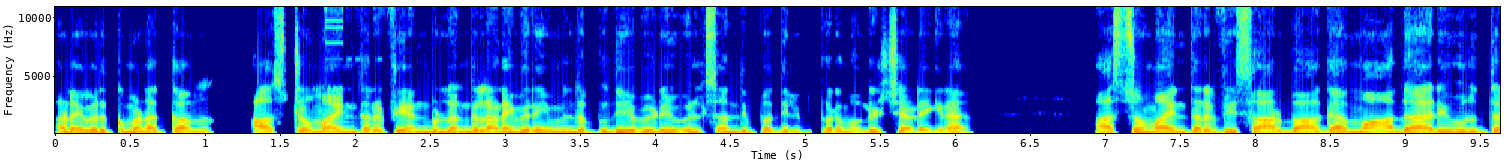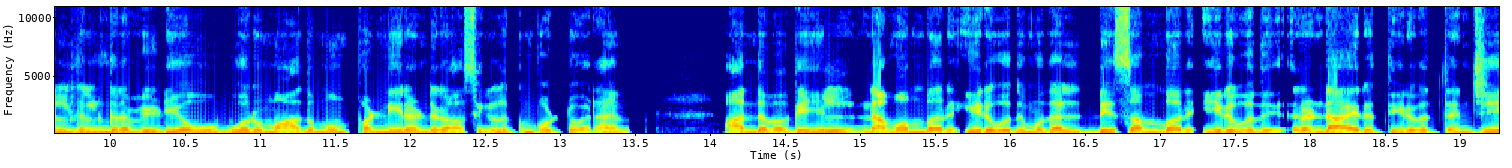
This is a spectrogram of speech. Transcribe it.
அனைவருக்கும் வணக்கம். ஆஸ்ட்ரோ மைண்ட் தெரபி அன்புள்ளங்கள் அனைவரையும் இந்த புதிய வீடியோவில் சந்திப்பதில் பெரும் மகிழ்ச்சி அடைகிறேன். ஆஸ்ட்ரோ மைண்ட் தெரபி சார்பாக மாத அறிவுறுத்தல்கள்ங்கிற வீடியோ ஒவ்வொரு மாதமும் பன்னிரண்டு ராசிகளுக்கும் போட்டு வரேன். அந்த வகையில் நவம்பர் இருபது முதல் டிசம்பர் இருபது ரெண்டாயிரத்தி இருபத்தஞ்சு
